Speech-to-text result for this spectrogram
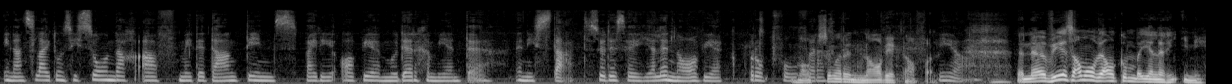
en dan sluit ons die Sondag af met 'n dankdiens by die AP Moedergemeente in die stad. So dis 'n hele naweek propvol vir. Maak sommer 'n naweek daarvan. Ja. En nou wie is almal welkom by julle reunie?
